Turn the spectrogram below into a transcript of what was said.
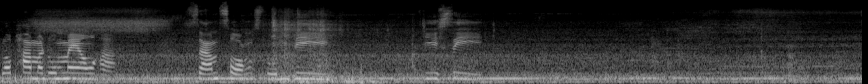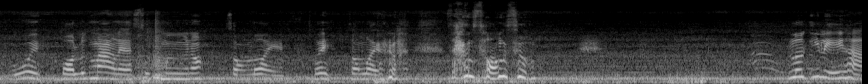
เราพามาดูแมวค่ะ 320D GC โอ้ยบอลลึกมากเลย สุดมือเนาะสองร้อยเฮ้ยสองร้อยกันวะสามสองศูนย์ ลึกอีหลีค่ะ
